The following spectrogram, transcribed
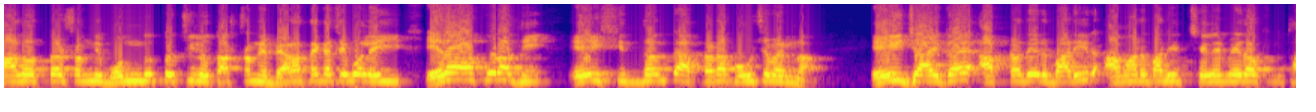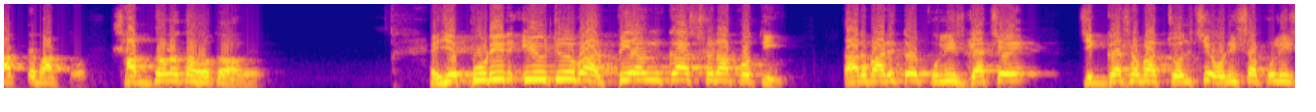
মালহোত্রার সঙ্গে বন্ধুত্ব ছিল, তার সঙ্গে বেড়াতে গেছে বলেই এরা অপরাধী, এই সিদ্ধান্তে আপনারা পৌঁছবেন না। এই জায়গায় আপনাদের বাড়ির, আমার বাড়ির ছেলেমেয়েরাও কিন্তু থাকতে পারতো সাবধানতা হতে হবে। এই যে পুরীর ইউটিউবার প্রিয়াঙ্কা সেনাপতি তার বাড়িতে পুলিশ গেছে, জিজ্ঞাসাবাদ চলছে, ওড়িশা পুলিশ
